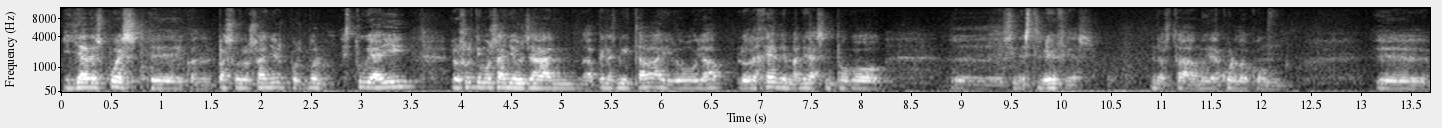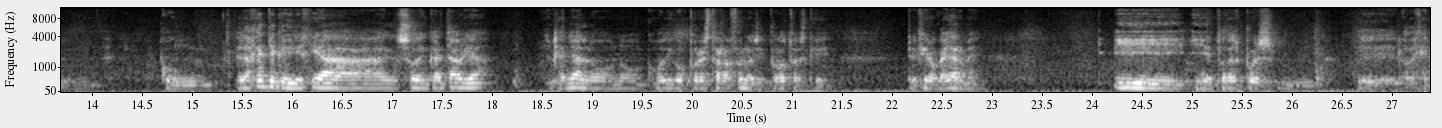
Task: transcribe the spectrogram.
y ya después, eh, con el paso de los años, pues bueno, estuve allí, los últimos años ya apenas militaba y luego ya lo dejé de manera así un poco eh, sin estridencias, no estaba muy de acuerdo con, eh, con la gente que dirigía el PSOE en Cantabria, en general, no, no, como digo, por estas razones y por otras que prefiero callarme, y, entonces pues eh, lo dejé.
